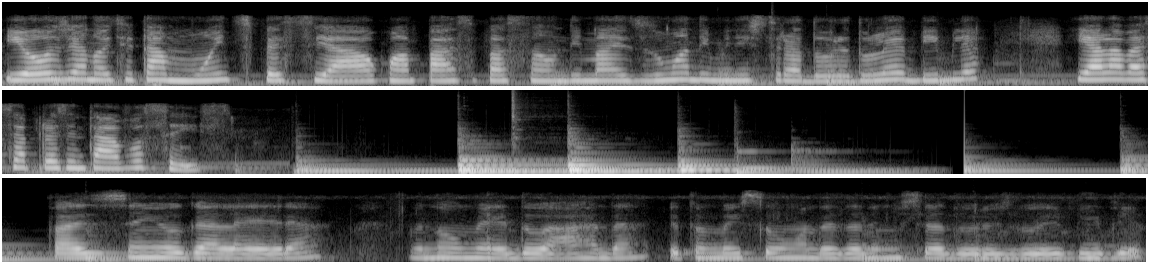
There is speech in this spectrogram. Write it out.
E hoje a noite está muito especial com a participação de mais uma administradora do Lê Bíblia e ela vai se apresentar a vocês. Paz do Senhor, galera. Meu nome é Eduarda, eu também sou uma das administradoras do E-Bíblia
